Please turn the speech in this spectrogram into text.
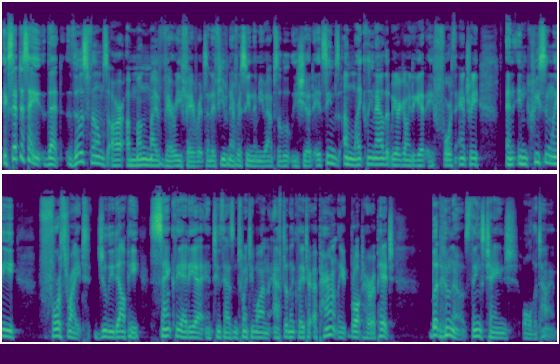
except to say that those films are among my very favorites, and if you've never seen them, you absolutely should. It seems unlikely now that we are going to get a fourth entry, and increasingly forthright Julie Delpy sank the idea in 2021 after Linklater apparently brought her a pitch. But who knows? Things change all the time.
